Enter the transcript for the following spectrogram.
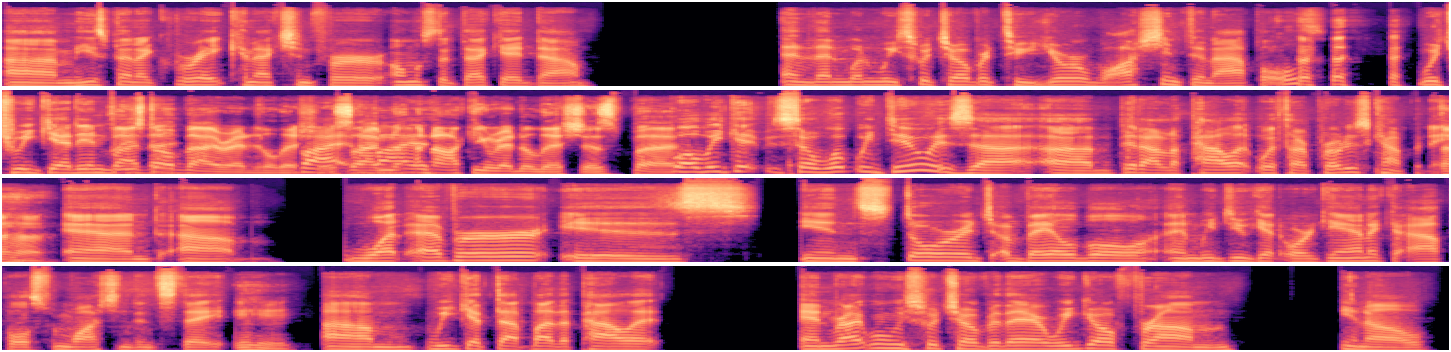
um, he's been a great connection for almost a decade now. And then when we switch over to your Washington apples, which we get in by Please the, don't buy Red Delicious. by- I'm by- not knocking Red Delicious, but well, we get so what we do is uh, uh bid out a pallet with our produce company, Uh-huh. and um, whatever is in storage available, and we do get organic apples from Washington State. Mhm. Um, we get that by the pallet, and right when we switch over there, we go from you know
